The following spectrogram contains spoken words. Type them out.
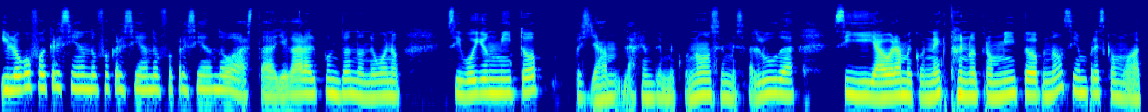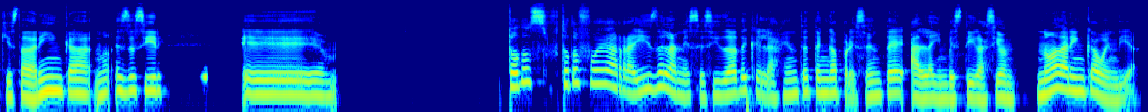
Y luego fue creciendo, fue creciendo, fue creciendo hasta llegar al punto en donde, bueno, si voy a un meetup, pues ya la gente me conoce, me saluda. Si ahora me conecto en otro meetup, ¿no? Siempre es como, aquí está Darinka, ¿no? Es decir, eh, todo fue a raíz de la necesidad de que la gente tenga presente a la investigación, no a Darinka Buendía.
